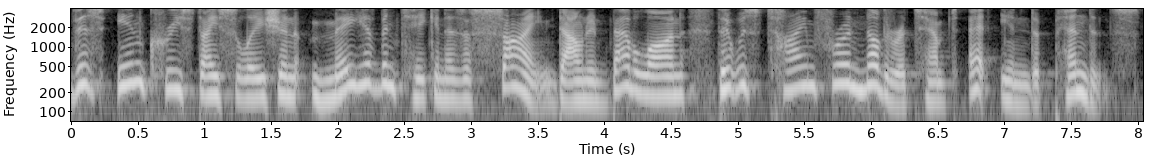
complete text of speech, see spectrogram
This increased isolation may have been taken as a sign down in Babylon that it was time for another attempt at independence.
